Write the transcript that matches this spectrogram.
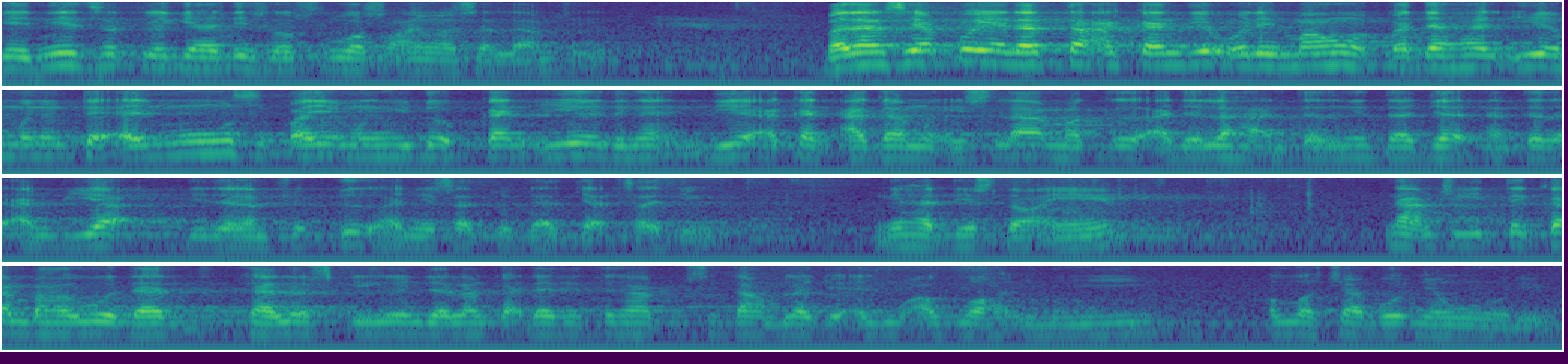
Okay, ini satu lagi hadis Rasulullah SAW Barang siapa yang datang akan dia oleh maut padahal ia menuntut ilmu supaya menghidupkan ia dengan dia akan agama Islam maka adalah antaranya darjat antara anbiya di dalam syurga hanya satu darjat saja. Ini hadis dhaif. Nak ceritakan bahawa kalau sekiranya dalam keadaan dia tengah sedang belajar ilmu Allah ini Allah cabut nyawa dia.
